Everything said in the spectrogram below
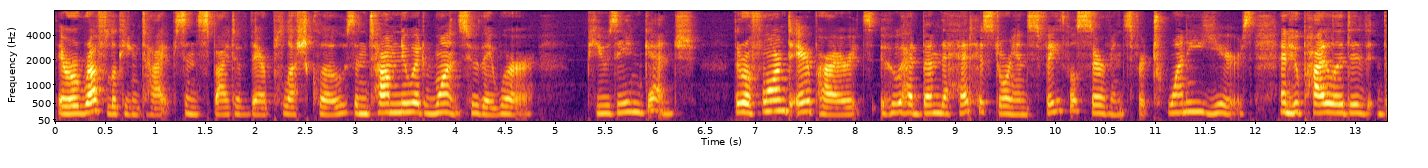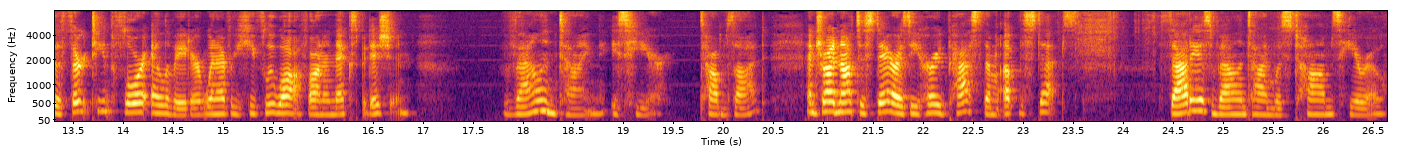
They were rough looking types in spite of their plush clothes, and Tom knew at once who they were. Pusey and Gench, the reformed air pirates who had been the head historian's faithful servants for twenty years, and who piloted the thirteenth floor elevator whenever he flew off on an expedition. Valentine is here, Tom thought, and tried not to stare as he hurried past them up the steps. Thaddeus Valentine was Tom's hero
